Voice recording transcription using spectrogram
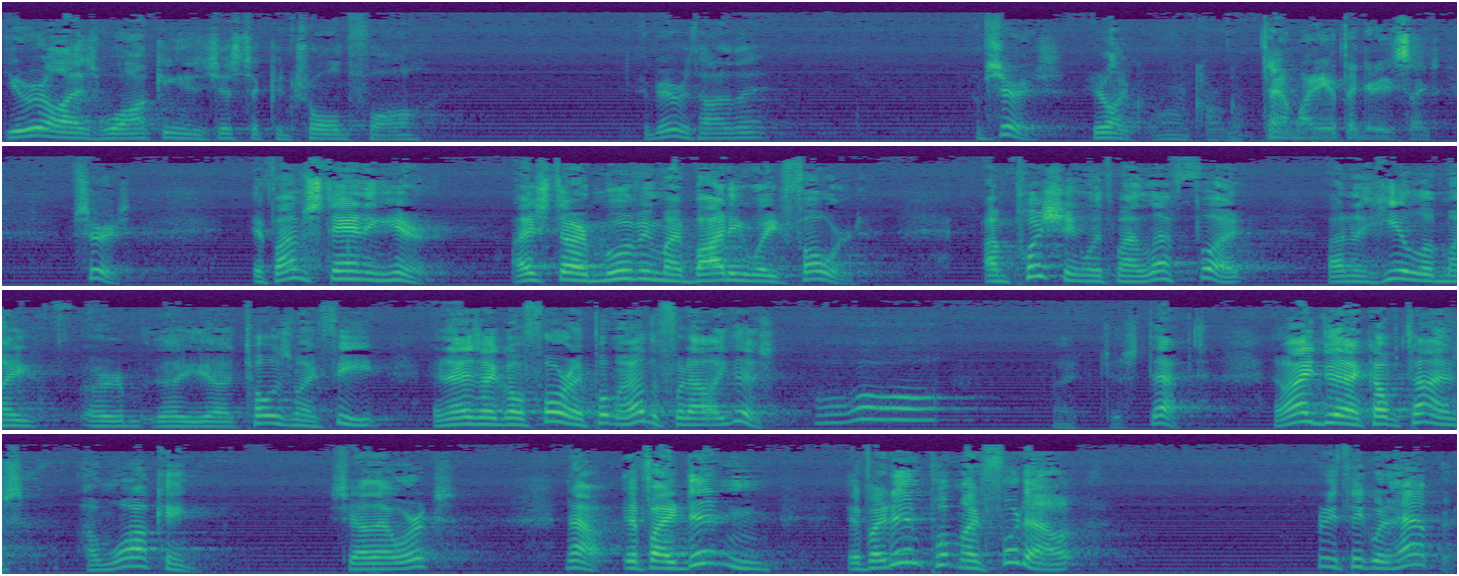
Do you realize walking is just a controlled fall? Have you ever thought of that? I'm serious. You're like, oh, Tim, why do you think of these things? I'm serious. If I'm standing here, I start moving my body weight forward. I'm pushing with my left foot on the heel of my, or the uh, toes of my feet, and as I go forward, I put my other foot out like this. Oh, I just stepped. And I do that a couple times, I'm walking. See how that works? Now, if I didn't, if I didn't put my foot out, what do you think would happen?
